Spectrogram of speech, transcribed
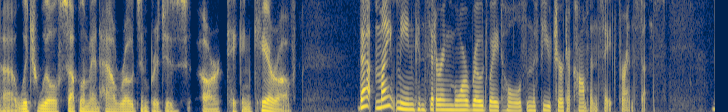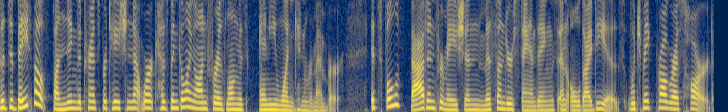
uh, which will supplement how roads and bridges are taken care of. That might mean considering more roadway tolls in the future to compensate, for instance. The debate about funding the transportation network has been going on for as long as anyone can remember. It's full of bad information, misunderstandings, and old ideas, which make progress hard.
